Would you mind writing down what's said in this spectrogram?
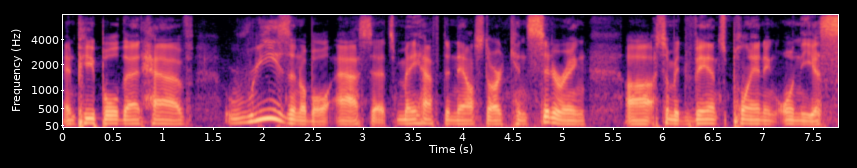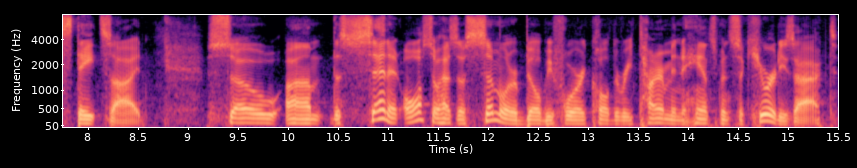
and people that have reasonable assets may have to now start considering uh, some advanced planning on the estate side. So um, the Senate also has a similar bill before it called the Retirement Enhancement Securities Act.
